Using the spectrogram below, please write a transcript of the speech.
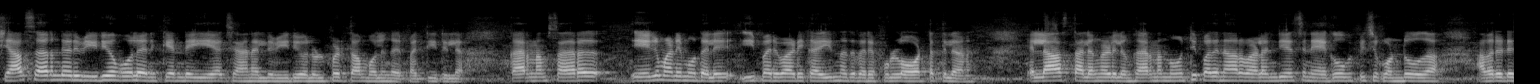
ഷിയാബ് സാറിന്റെ ഒരു വീഡിയോ പോലും എനിക്ക് എന്റെ ഈ ചാനലിന്റെ വീഡിയോയിൽ ഉൾപ്പെടുത്താൻ പോലും പറ്റിയിട്ടില്ല. കാരണം സാറ് ഏഴ് മണി മുതൽ ഈ പരിപാടി കഴിയുന്നത് വരെ ഫുൾ ഓട്ടത്തിലാണ്. എല്ലാ സ്ഥലങ്ങളിലും. കാരണം നൂറ്റി പതിനാറ് വളണ്ടിയേഴ്സിനെ ഏകോപിപ്പിച്ച് കൊണ്ടുപോവുക അവരുടെ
